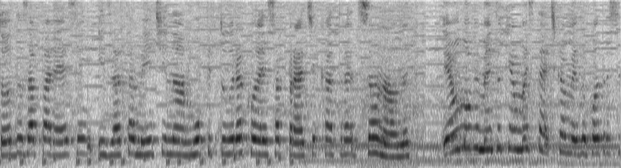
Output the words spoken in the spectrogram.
todos aparecem exatamente na ruptura com essa prática tradicional, né? É um movimento que é uma estética mesmo contra esse,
